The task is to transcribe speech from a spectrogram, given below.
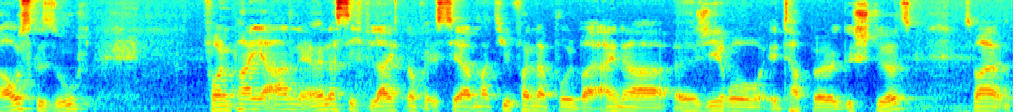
rausgesucht. Vor ein paar Jahren, erinnerst dich vielleicht noch, ist ja Mathieu van der Poel bei einer äh, Giro-Etappe gestürzt. Es war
